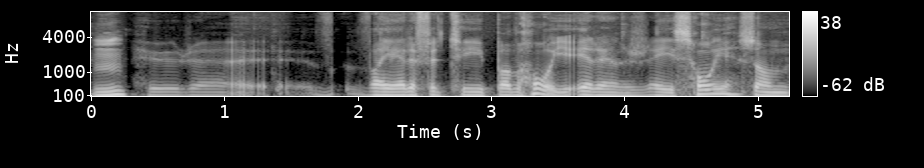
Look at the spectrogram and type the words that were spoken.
mm, Hur, eh, vad är det för typ av hoj? Är det en racehoj som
